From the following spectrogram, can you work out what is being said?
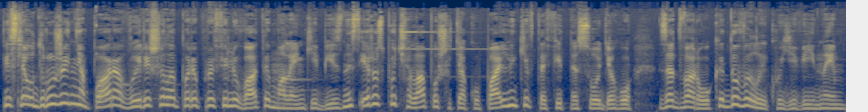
Після одруження пара вирішила перепрофілювати маленький бізнес і розпочала пошиття купальників та фітнес-одягу за два роки до Великої війни.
